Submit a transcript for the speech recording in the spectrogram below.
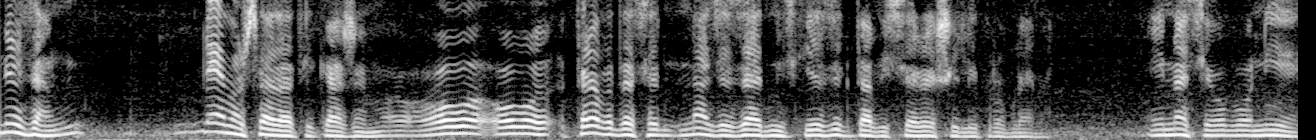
Ne znam, nema šta da ti kažem. Ovo, ovo treba da se nađe zajednički jezik da bi se rešili probleme. Inače, ovo nije,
